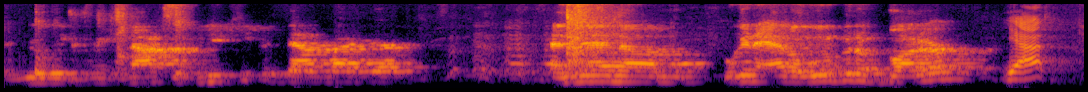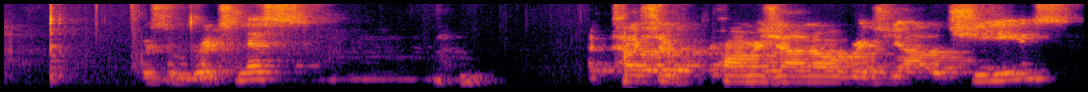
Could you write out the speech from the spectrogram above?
and really green. Not so. Can you keep it down back there? And then um, we're going to add a little bit of butter. Yep. For some richness. A touch of Parmigiano Reggiano cheese.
